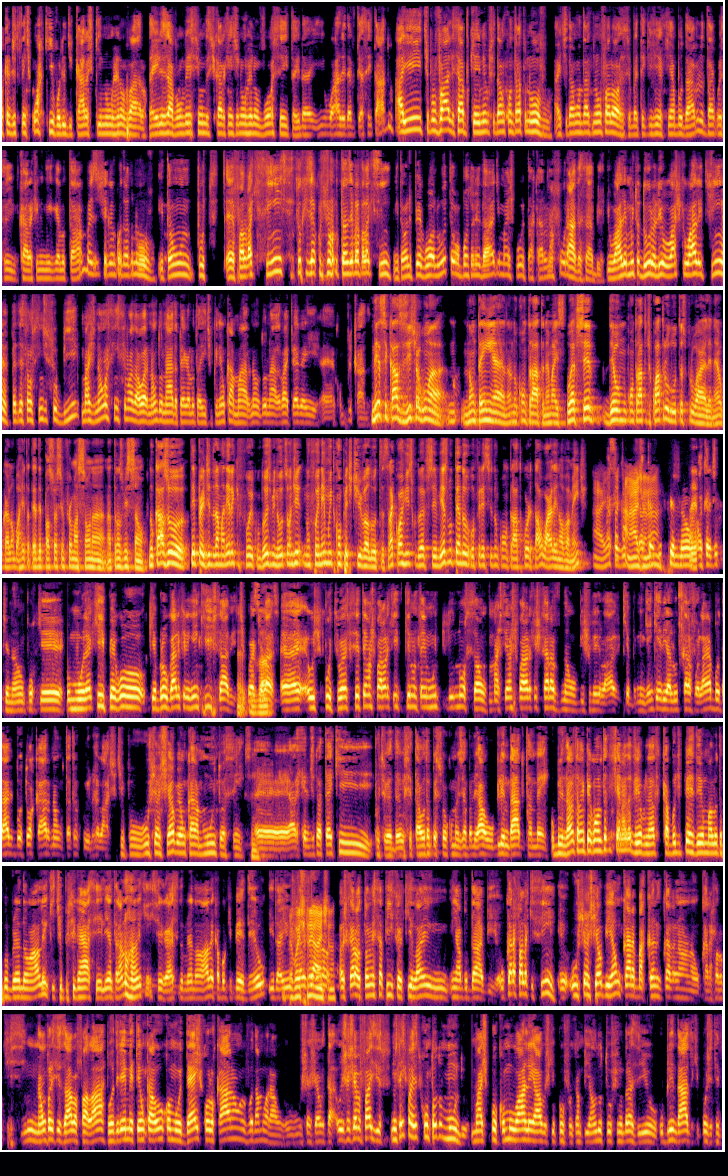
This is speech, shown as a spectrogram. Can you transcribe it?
acredito que tem tipo um arquivo ali de caras que não renovaram. Daí eles já vão ver se um desses caras que a gente não renovou aceita. E daí o Arley deve ter aceitado. Aí, tipo, vale, sabe? Porque aí nego te dá um contrato novo. Aí te dá um contrato novo e fala, ó, você vai ter que vir aqui em Abu Dhabi lutar com esse cara que ninguém quer lutar, mas chega um contrato novo. Então, putz, é, falar que sim, se tu quiser continuar lutando, você vai falar que sim. Então ele pegou a luta, uma oportunidade, mas, pô, tá cara na furada, sabe? E o Arley é muito duro ali. Eu acho que o Arley tinha pretensão sim de subir, mas não assim em cima da hora, não do nada, pega a luta aí, tipo que nem o Camaro, não, do nada, vai, pega aí. É complicado. Nesse caso, existe alguma. Não tem é, no contrato, né? Mas o UFC deu um contrato de quatro lutas pro Arley, né? O Carlão Barreto até passou essa informação na, na transmissão. No caso, ter perdido da maneira que foi, com dois minutos, onde não foi nem muito competitiva a luta, será que corre risco do UFC, mesmo tendo oferecido um contrato, cortar o Arley novamente? Ah, é sacanagem, acredito, né? Acredito que não, é. acredito que não, porque o moleque pegou, quebrou o galho que ninguém quis, sabe? É, tipo, aquela. É, os, putz, o UFC tem umas paradas que, que não tem muito noção, mas tem umas paradas que os caras. Não, o bicho veio lá, que ninguém queria a luta, o cara foi lá em Abu Dhabi, botou a cara, não, tá tranquilo, relaxa. Tipo, o Sean Shelby é um cara muito assim. É, acredito até que. Putz, eu citar outra pessoa como exemplo ali, ah, o blindado também. O blindado também pegou uma luta que não tinha nada a ver. O blindado acabou de perder uma luta pro Brandon Allen, que, tipo, se ganhasse, ele ia entrar no ranking, se ganhasse do Brandon Allen, acabou que perdeu. E daí Pegou os estreante, né? Os caras, toma essa pica aqui lá em, em, Abu Dhabi. O cara fala que sim, o Sean Shelby é um cara bacana, o cara, não, não, não. O cara falou que sim, não precisava falar, poderia meter um caô como 10 colocaram, eu vou dar moral. O Chechel tá, o faz isso. Não sei se faz isso com todo mundo, mas, pô, como o Arley Alves, que, pô, foi campeão do TUF no Brasil, o Blindado, que, pô, já teve...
